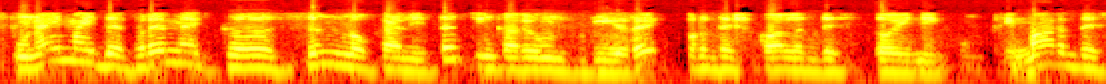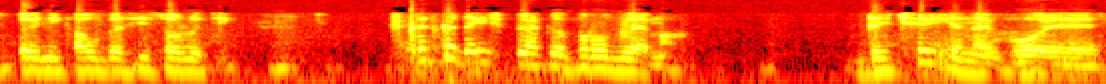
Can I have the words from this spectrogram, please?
spuneai mai devreme că sunt localități în care un director de școală destoinic, un primar destoinic au găsit soluții. Cred că de aici pleacă problema. De ce e nevoie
